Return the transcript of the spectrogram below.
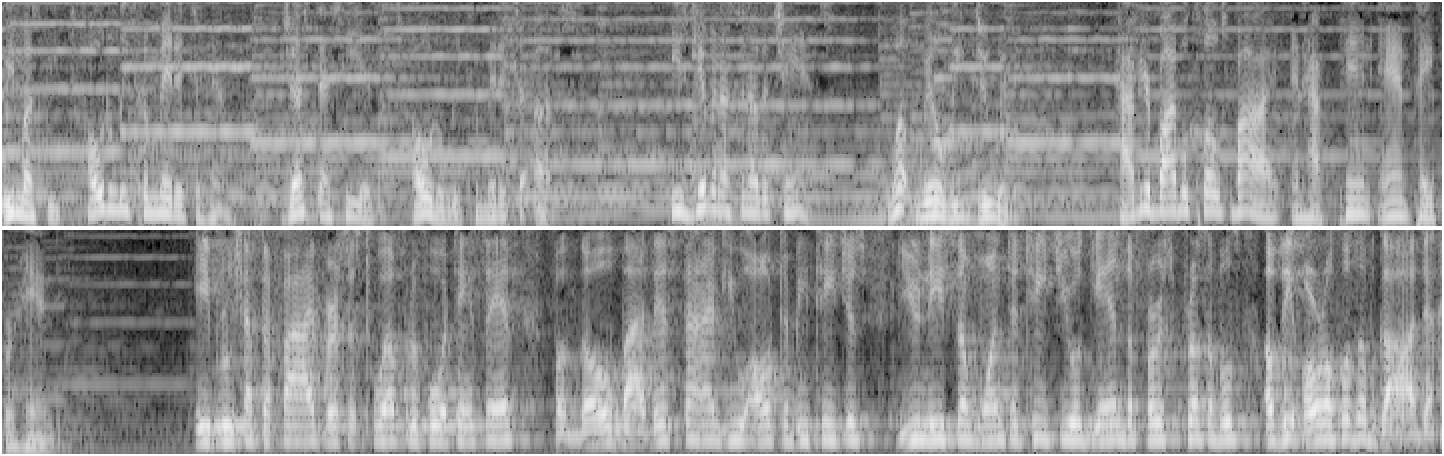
We must be totally committed to Him, just as He is totally committed to us. He's given us another chance. What will we do with it? Have your Bible close by and have pen and paper handy. Hebrews chapter 5, verses 12 through 14 says, For though by this time you ought to be teachers, you need someone to teach you again the first principles of the oracles of God.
